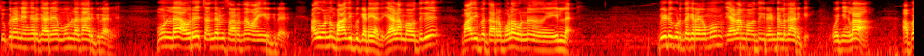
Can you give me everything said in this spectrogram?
சுக்கரன் எங்கே இருக்காரு? மூணில் தான் இருக்கிறாருங்க. மூணில் அவர் சந்திரன் சாரை தான் வாங்கியிருக்கிறாரு. அது ஒன்றும் பாதிப்பு கிடையாது. ஏழாம் பாவத்துக்கு பாதிப்பை தர்ற போல் ஒன்றும் இல்லை. வீடு கொடுத்த கிரகமும் ஏழாம் பாவத்துக்கு ரெண்டில் தான் இருக்குது ஓகேங்களா? அப்போ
